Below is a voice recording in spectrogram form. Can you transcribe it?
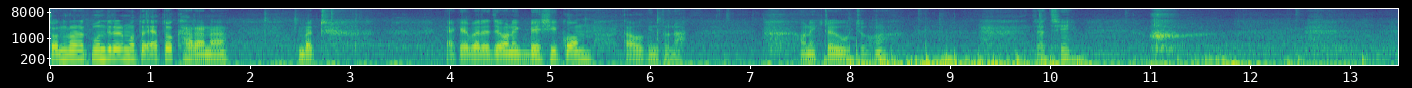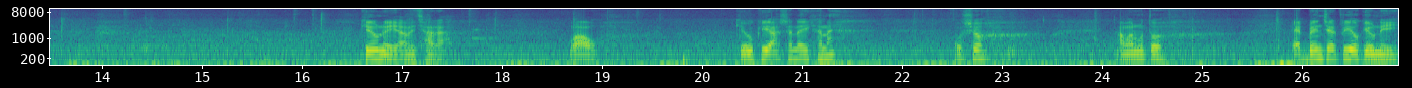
চন্দ্রনাথ মন্দিরের মতো এত খাড়া না বাট একেবারে যে অনেক বেশি কম, তাও কিন্তু না। অনেকটাই উঁচু হ্যাঁ? যাচ্ছি। কেউ নেই, আমি ছাড়া। ওয়াও। কেউ কি আসে না এখানে? অবশ্য আমার মতো অ্যাডভেঞ্চার প্রিয় কেউ নেই।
